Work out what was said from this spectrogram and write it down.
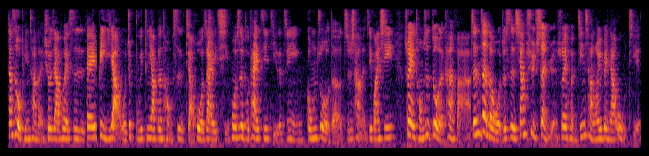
像是我平常可能休假会是非必要，我就不一定要跟同事搅和在一起，或是不太积极的经营工作的职场人际关系，所以同事对我的看法啊，真正的我就是相去甚远，所以很经常容易被人家误解。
